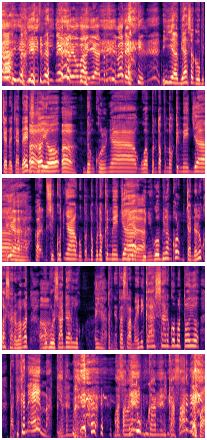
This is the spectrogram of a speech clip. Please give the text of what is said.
ah, Iya, dia istrinya Toyo Pak. Iya, terus gimana? iya biasa gue bercanda-candain si Ah. Toyo Ah, dengkulnya gue pentok-pentokin meja Iya. Ka- sikutnya gue pentok-pentokin meja bini gue bilang kok bercanda lu kasar banget gue Ah. baru sadar lu Iya. ternyata selama ini kasar gue sama Toyo tapi kan enak Iya benar. Masalahnya tuh bukan di kasarnya pak.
